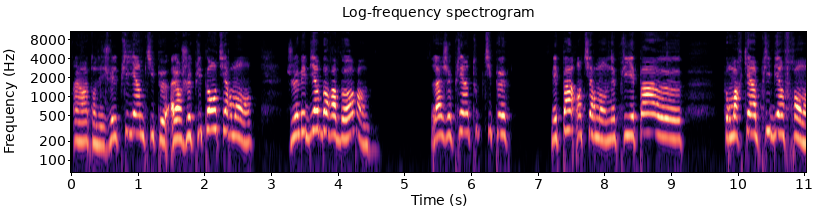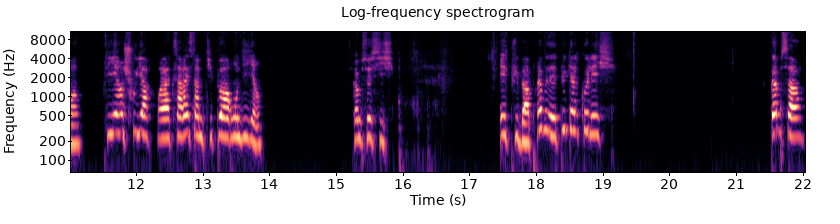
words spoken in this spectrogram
Alors, attendez, je vais le plier un petit peu. Alors, je le plie pas entièrement. Hein. Je le mets bien bord à bord. Là, je plie un tout petit peu. Mais pas entièrement. Ne pliez pas euh, pour marquer un pli bien franc. Hein. Pliez un chouïa. Voilà, que ça reste un petit peu arrondi. Hein. Comme ceci. Et puis, bah après, vous n'avez plus qu'à le coller. Comme ça.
